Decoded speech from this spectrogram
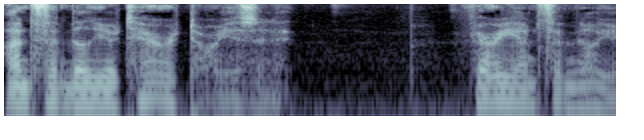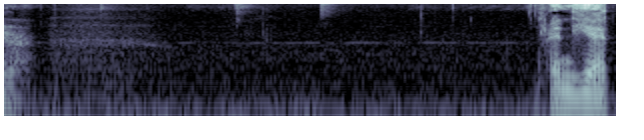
Unfamiliar territory, isn't it? Very unfamiliar. And yet,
